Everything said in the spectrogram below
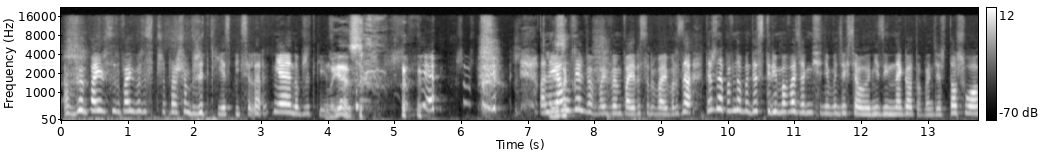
A Vampire Survivors, przepraszam, brzydki jest pixel art. Nie, no brzydki jest. No jest. Ale ja tak- uwielbiam Vampire Survivors. No, też na pewno będę streamować, jak mi się nie będzie chciało nic innego, to będzie to szło,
